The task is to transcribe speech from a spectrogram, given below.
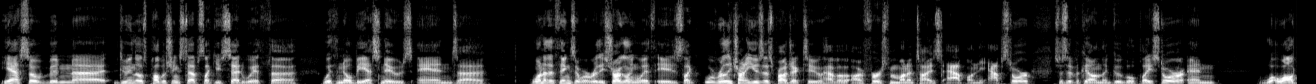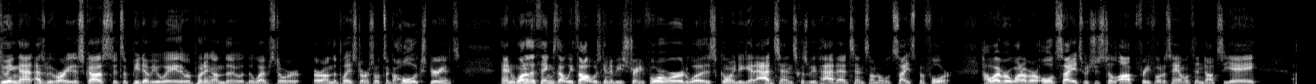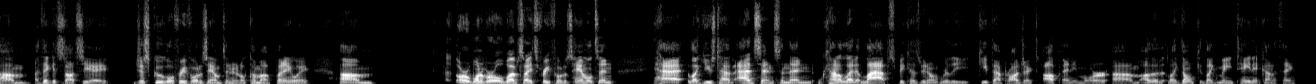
Yeah, so been uh, doing those publishing steps, like you said, with uh, with No BS News, and uh, one of the things that we're really struggling with is like we're really trying to use this project to have a, our first monetized app on the App Store, specifically on the Google Play Store, and w- while doing that, as we've already discussed, it's a PWA that we're putting on the the web store or on the Play Store, so it's like a whole experience. And one of the things that we thought was going to be straightforward was going to get AdSense because we've had AdSense on old sites before. However, one of our old sites, which is still up, freephotoshamilton.ca, um, I think it's .ca. Just Google Free Photos Hamilton, it'll come up. But anyway, um, or one of our old websites, Free Photos Hamilton, had like used to have AdSense, and then we kind of let it lapse because we don't really keep that project up anymore. Um, other than like don't like maintain it kind of thing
